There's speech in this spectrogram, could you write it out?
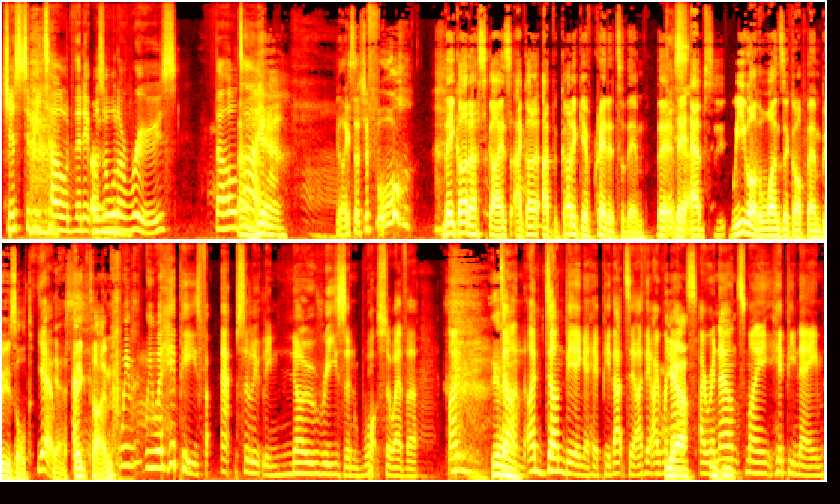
just to be told that it was all a ruse the whole time. yeah. You're like such a fool. They got us, guys. I got. I've got to give credit to them. They're, Yes. they're absolutely. We are the ones that got bamboozled, Yeah, Yes. big time. we we were hippies for absolutely no reason whatsoever. I'm Yeah. done. I'm done being a hippie. That's it. I think I renounce. I mm-hmm. renounce my hippie name.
